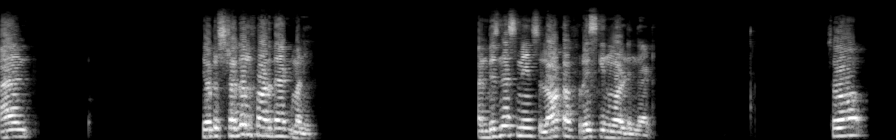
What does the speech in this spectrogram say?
And you have to struggle for that money. And business means a lot of risk involved in that so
